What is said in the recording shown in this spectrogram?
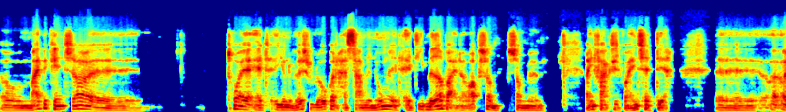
Og mig bekendt, så øh, tror jeg, at Universal Robot har samlet nogle af de medarbejdere op, som, som øh, rent faktisk var ansat der. Øh, og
